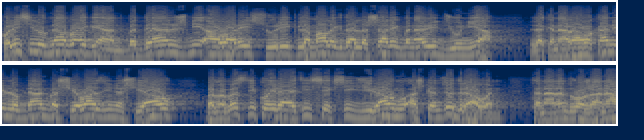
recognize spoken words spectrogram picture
پۆلیسی لوبنان ڕایگەیاند، بە دەیان ژنی ئاوارەی سووریک لە ماڵێکدا لە شارێک بە ناوی جونیە لە کەناراوەکانی لوبنان بە شێوازی نەشیاو بە مەبەستی کۆیلایەتی سێکسی گیراون و ئەشکەنجە دراون، تەنانەت ڕۆژانە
